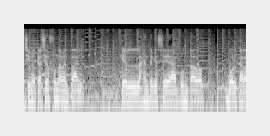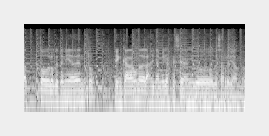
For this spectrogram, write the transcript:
sino que ha sido fundamental que la gente que se ha apuntado volcara todo lo que tenía dentro en cada una de las dinámicas que se han ido desarrollando.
